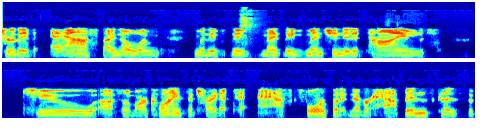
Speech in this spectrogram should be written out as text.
sure they've asked. I know. I'm, I mean, they've they've they've mentioned it at times to uh, some of our clients that try to, to ask for it, but it never happens because the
